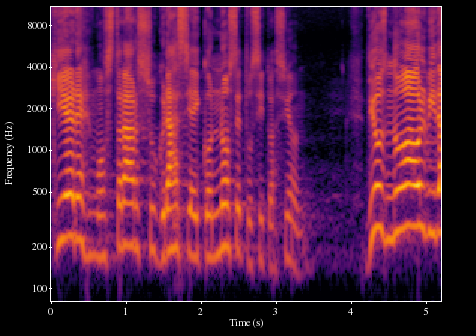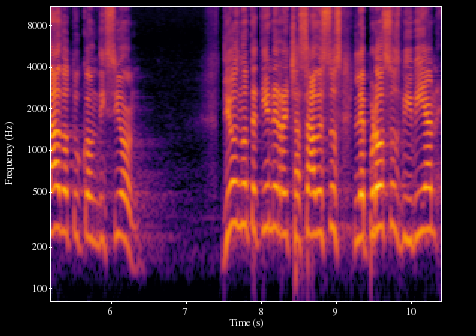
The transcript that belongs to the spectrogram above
quiere mostrar su gracia y conoce tu situación. Dios no ha olvidado tu condición. Dios no te tiene rechazado. Estos leprosos vivían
